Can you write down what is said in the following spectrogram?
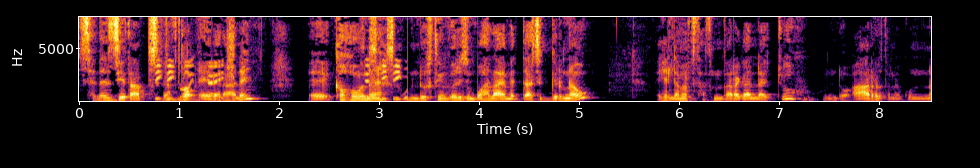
ስለዚህ ሴታፕ CD ስከፍተው drive ኤረር page. አለኝ። እ፣ ከሆነ This PC ዊንዶውስ ቴን ቨርዥን በኋላ የመጣ ችግር ነው። ይሄን ለመፍታት ምን ታደርጋላችሁ? ዊንዶው አር ትነኩና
